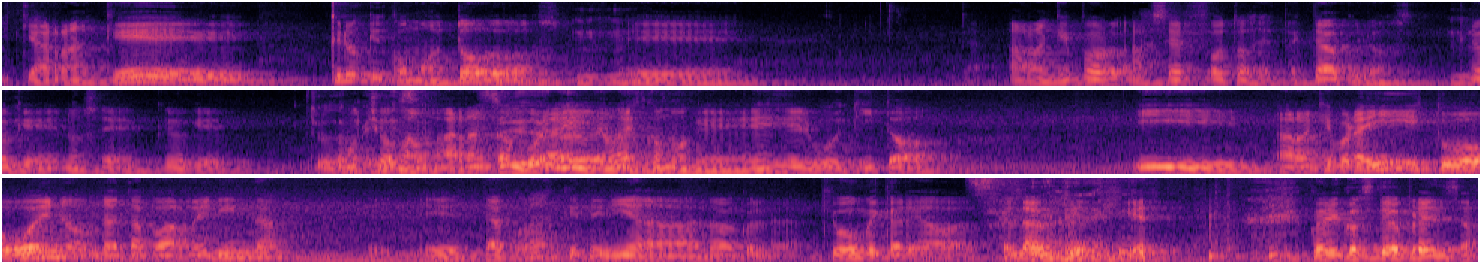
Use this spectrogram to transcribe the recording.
Y que arranqué, creo que como todos, Ujú. eh, arranqué por hacer fotos de espectáculos. Creo que, no sé, creo que Yo muchos van- arrancan Sí, por ahí, ¿no? Es como que es el huequito. Y arranqué por ahí, estuvo bueno, una etapa re linda. Eh, eh, ¿Te acordás que tenía, no, con la- que vos me cargabas? Con, la- con el cosito de prensa,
